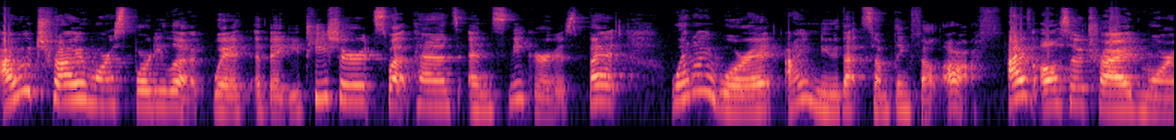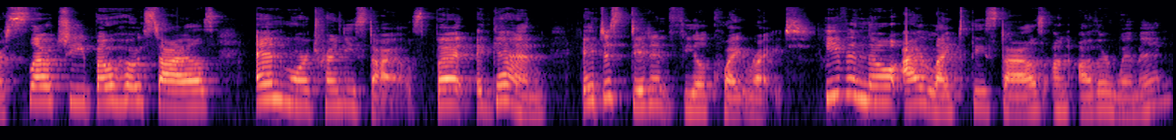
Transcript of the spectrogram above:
I would try a more sporty look with a baggy t shirt, sweatpants, and sneakers, but when I wore it, I knew that something felt off. I've also tried more slouchy boho styles and more trendy styles, but again, it just didn't feel quite right. Even though I liked these styles on other women,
